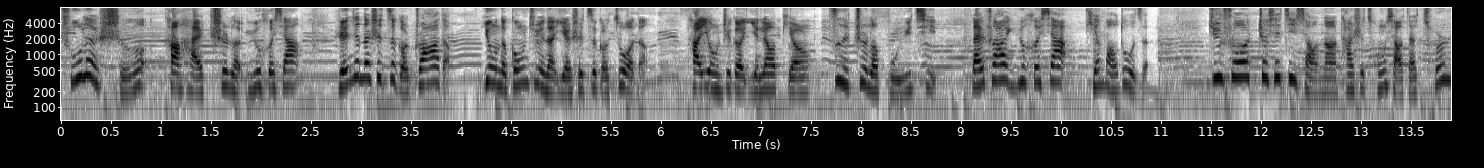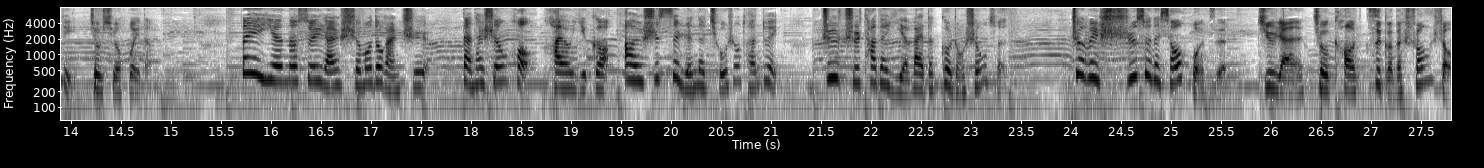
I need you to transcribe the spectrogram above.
除了蛇，他还吃了鱼和虾。人家呢是自个儿抓的，用的工具呢也是自个儿做的。他用这个饮料瓶自制了捕鱼器来抓鱼和虾，填饱肚子。据说这些技巧呢，他是从小在村里就学会的。贝爷呢虽然什么都敢吃，但他身后还有一个二十四人的求生团队，支持他在野外的各种生存。这位十岁的小伙子居然就靠自个的双手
